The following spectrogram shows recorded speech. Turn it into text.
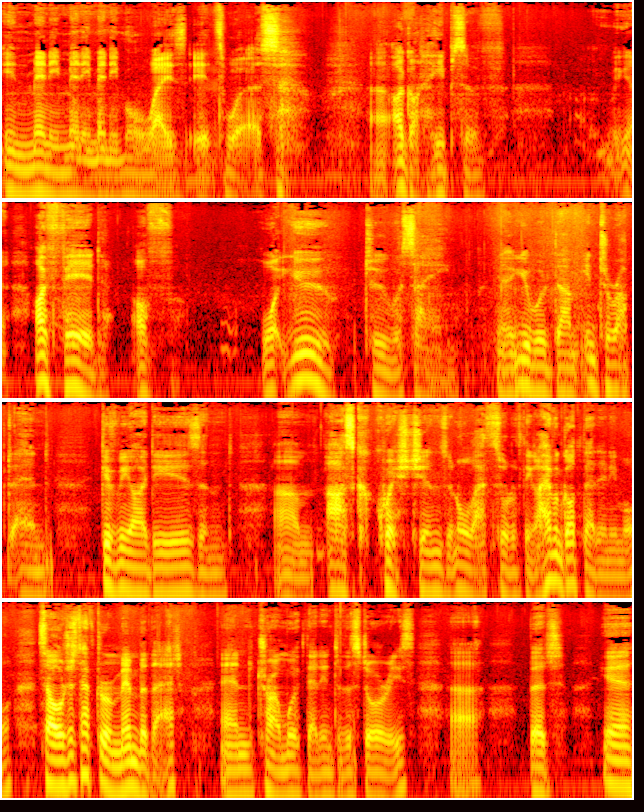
in many, many, many more ways, it's worse. Uh, I got heaps of. You know, I fed off what you two were saying. You know, you would um, interrupt and give me ideas and um, ask questions and all that sort of thing. I haven't got that anymore, so I'll just have to remember that and try and work that into the stories. Uh, but yeah,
